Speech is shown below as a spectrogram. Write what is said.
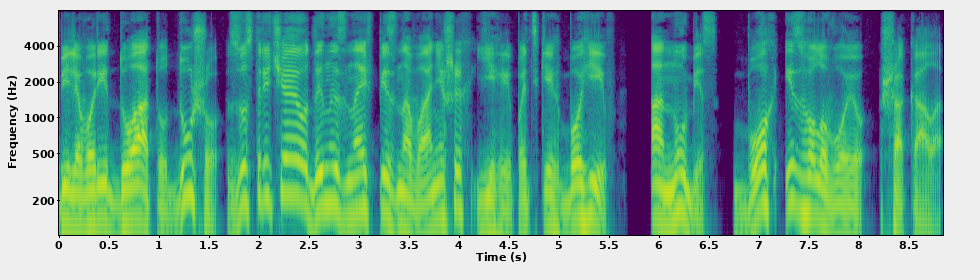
Біля воріт дуату душу зустрічає один із найвпізнаваніших єгипетських богів Анубіс, бог із головою шакала.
